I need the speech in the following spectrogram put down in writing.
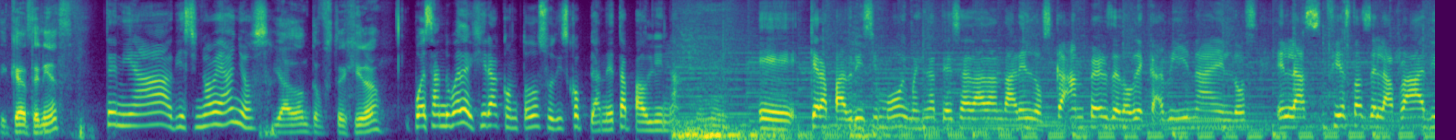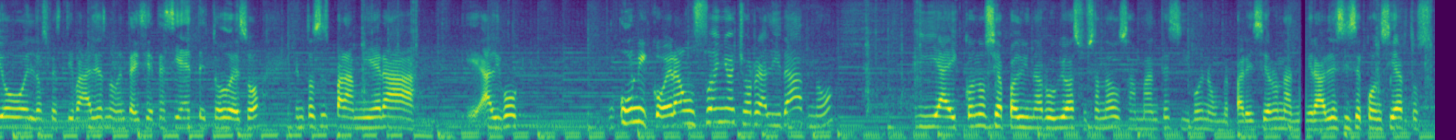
¿Y qué edad tenías? Tenía 19 años. ¿Y a dónde te fuiste de gira? Pues anduve de gira con todo su disco Planeta Paulina, eh, que era padrísimo. Imagínate esa edad andar en los campers de doble cabina, en, los, en las fiestas de la radio, en los festivales 97.7 y todo eso. Entonces para mí era eh, algo único, era un sueño hecho realidad, ¿no? Y ahí conocí a Paulina Rubio, a Susana Dos Amantes y bueno, me parecieron admirables. Hice conciertos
